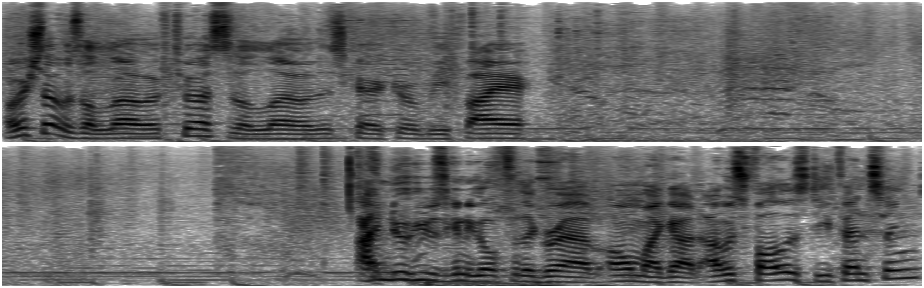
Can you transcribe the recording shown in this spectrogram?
I wish that was a low. If 2S is a low, this character would be fire. I knew he was going to go for the grab. Oh my god. I was flawless defensing,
